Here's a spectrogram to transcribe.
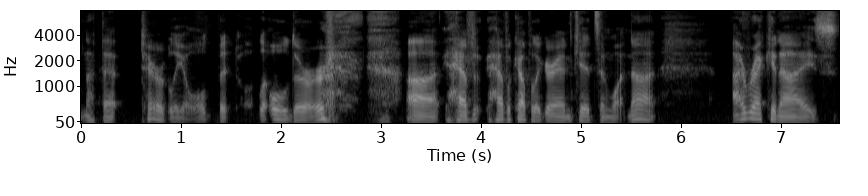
not that terribly old, but older, uh, have have a couple of grandkids and whatnot. I recognize,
